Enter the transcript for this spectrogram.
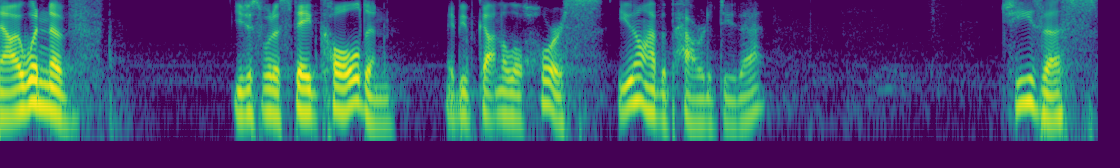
Now, I wouldn't have, you just would have stayed cold and maybe gotten a little hoarse. You don't have the power to do that. Jesus,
